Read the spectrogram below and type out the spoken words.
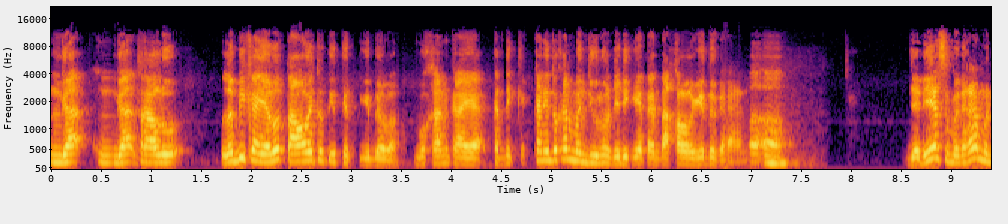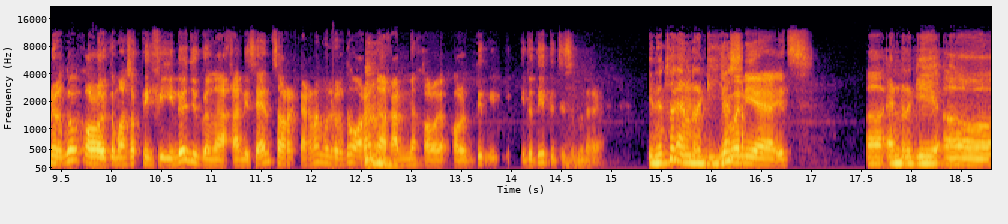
Enggak enggak terlalu lebih kayak lo tahu itu titit gitu loh. Bukan kayak ketika kan itu kan menjulur jadi kayak tentakel gitu kan. uh Jadi ya sebenarnya menurut gue kalau itu masuk TV Indo juga nggak akan disensor karena menurut gue orang nggak akan nah kalau kalau itu titit sih sebenarnya. ini tuh energinya Cuman ya it's eh, energi eh,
